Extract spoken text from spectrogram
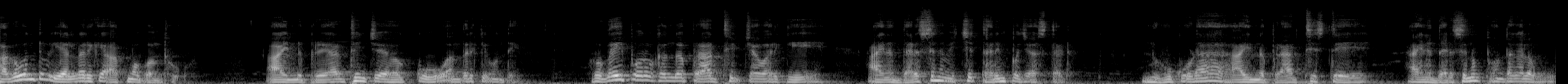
భగవంతుడు ఎల్లరికీ ఆత్మబంధువు. ఆయన్ని ప్రార్థించే హక్కు అందరికీ ఉంది. హృదయపూర్వకంగా ప్రార్థించే వారికి ఆయన దర్శనమిచ్చి తరింపజేస్తాడు. నువ్వు కూడా ఆయన్ను ప్రార్థిస్తే ఆయన దర్శనం పొందగలవు.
